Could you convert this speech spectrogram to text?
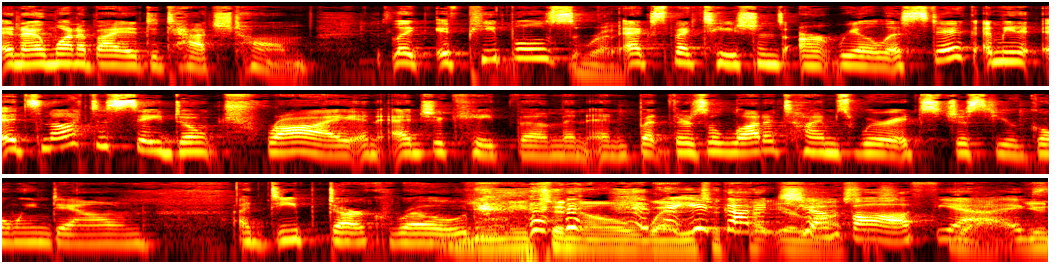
and i want to buy a detached home like if people's Right. expectations aren't realistic i mean it's not to say don't try and educate them and, and but there's a lot of times where it's just you're going down a deep dark road You need to know when You've to gotta your jump losses. off. Yeah, exactly You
